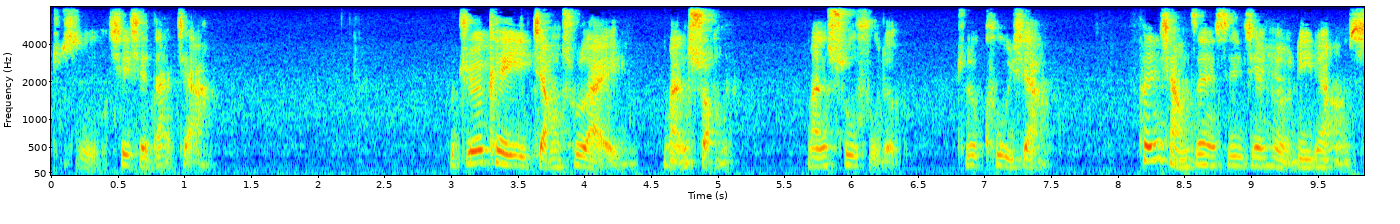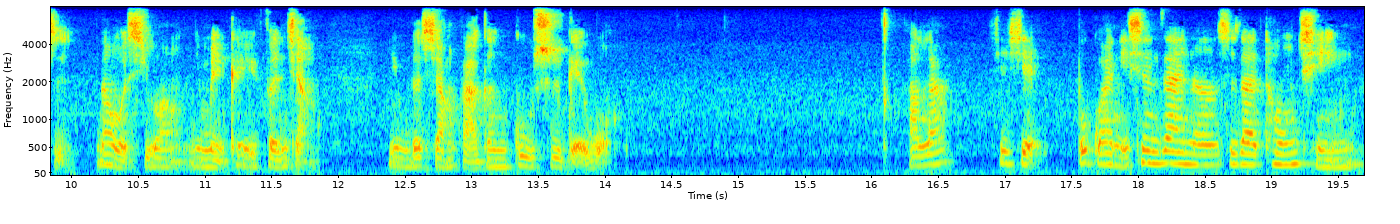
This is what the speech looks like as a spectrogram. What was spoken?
就是谢谢大家。我觉得可以讲出来，蛮爽的，蛮舒服的，就是哭一下。分享真的是一件很有力量的事。那我希望你们也可以分享你们的想法跟故事给我。好啦，谢谢。不管你现在呢是在通勤，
